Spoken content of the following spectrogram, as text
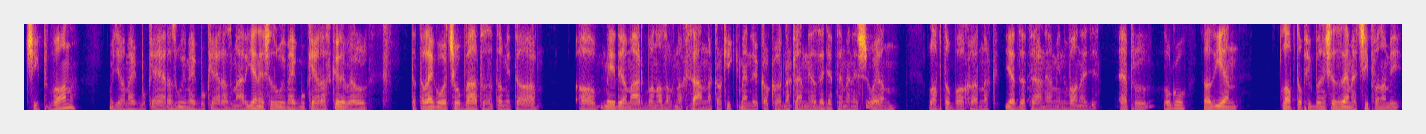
chip van, ugye a MacBook Air, az új MacBook Air az már ilyen, és az új MacBook Air az körülbelül tehát a legolcsóbb változat, amit a, a MediaMarktban azoknak szánnak, akik menők akarnak lenni az egyetemen, és olyan laptopba akarnak jegyzetelni, amin van egy Apple logó. Szóval az ilyen laptopjukban is ez az M1 chip van, ami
